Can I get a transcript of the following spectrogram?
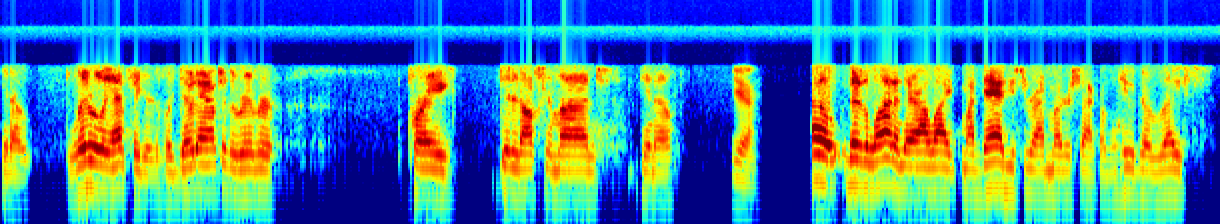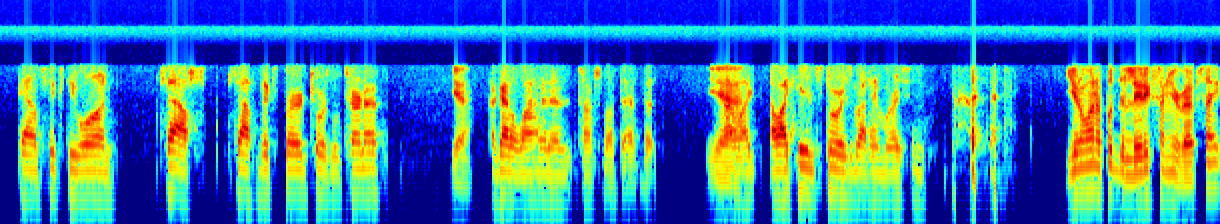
you know, literally and figuratively, go down to the river, pray, get it off your mind, you know, Yeah. Oh, there's a line in there I like. My dad used to ride motorcycles, and he would go race down 61 south, South Vicksburg towards Laterno. Yeah. I got a line in there that talks about that, but Yeah. I like I like hearing stories about him racing. You don't want to put the lyrics on your website?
